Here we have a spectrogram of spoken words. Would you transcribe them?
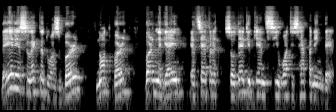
The area selected was burned, not burned, burn again, etc., so that you can see what is happening there.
